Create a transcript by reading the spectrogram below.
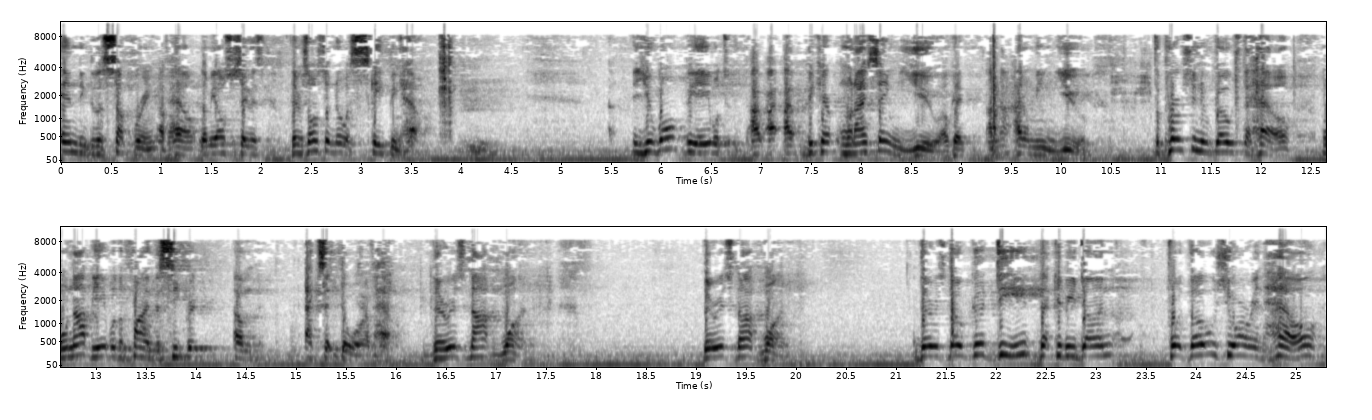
ending to the suffering of hell. Let me also say this there's also no escaping hell. You won't be able to. I, I, be careful. When I say you, okay, not, I don't mean you. The person who goes to hell will not be able to find the secret um, exit door of hell. There is not one. There is not one. There is no good deed that can be done for those who are in hell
